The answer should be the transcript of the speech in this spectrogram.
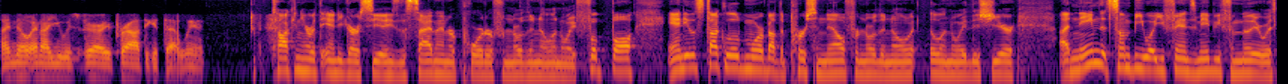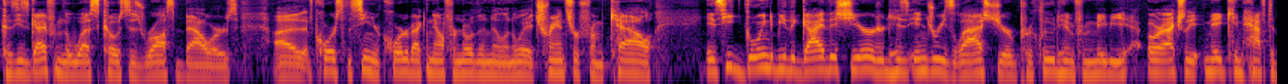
I know NIU was very proud to get that win. Talking here with Andy Garcia. He's the sideline reporter for Northern Illinois football. Andy, let's talk a little more about the personnel for Northern Illinois this year. A name that some BYU fans may be familiar with because he's a guy from the West Coast is Ross Bowers. Uh, of course, the senior quarterback now for Northern Illinois, a transfer from Cal. Is he going to be the guy this year, or did his injuries last year preclude him from maybe, or actually make him have to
